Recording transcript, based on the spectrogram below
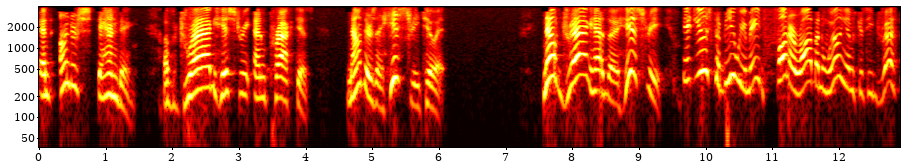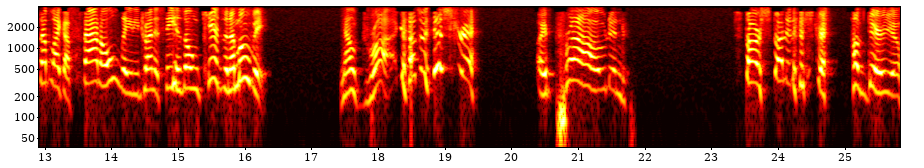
and understanding of drag history and practice. Now there's a history to it. Now drag has a history. It used to be we made fun of Robin Williams because he dressed up like a fat old lady trying to see his own kids in a movie. Now drag has a history. A proud and star-studded history. How dare you?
